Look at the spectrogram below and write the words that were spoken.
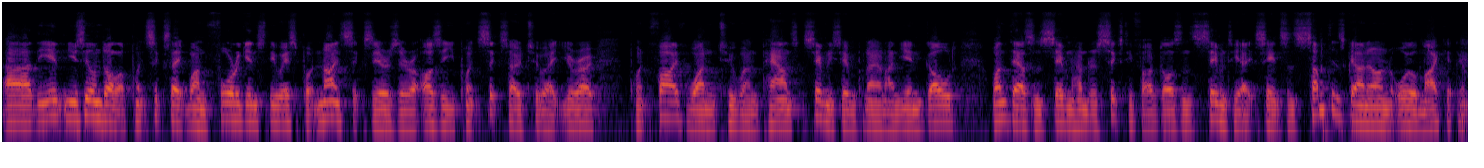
Uh, the New Zealand dollar, 0.6814 against the US, 0.9600 Aussie, 0.6028 euro, 0.5121 pounds, 77.09 yen. Gold, $1,765.78. And something's going on in the oil market. Yep.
